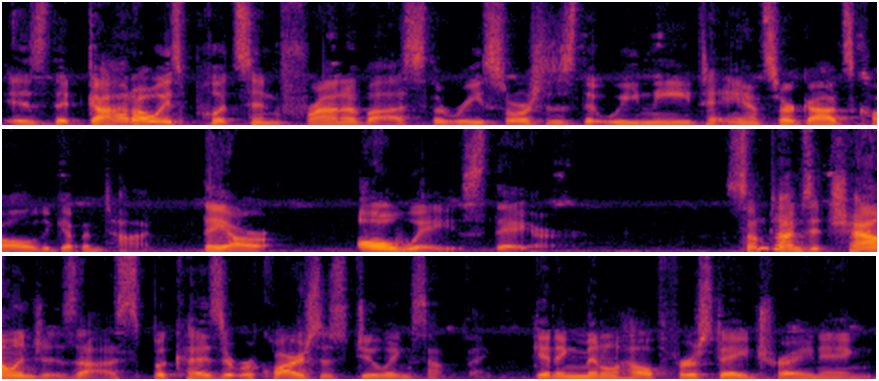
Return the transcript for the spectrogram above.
is that God always puts in front of us the resources that we need to answer God's call at a given time. They are always there. Sometimes it challenges us because it requires us doing something, getting mental health first aid training.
